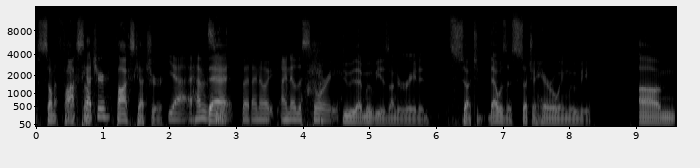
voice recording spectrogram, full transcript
some a Fox, Foxcatcher? Foxcatcher. yeah i haven't That- seen it but i know it, i know the story Dude, that movie is underrated. Such a, that was a such a harrowing movie. Um,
